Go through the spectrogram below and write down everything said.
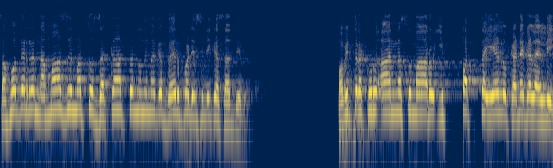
ಸಹೋದರರ ನಮಾಜ್ ಮತ್ತು ಜಕಾತನ್ನು ನಿಮಗೆ ಬೇರ್ಪಡಿಸಲಿಕ್ಕೆ ಸಾಧ್ಯವಿಲ್ಲ ಪವಿತ್ರ ಕುರ್ಆನ್ನ ಸುಮಾರು ಇಪ್ಪತ್ತ ಏಳು ಕಡೆಗಳಲ್ಲಿ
